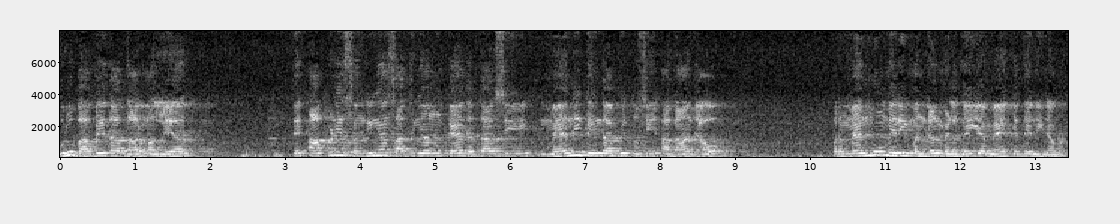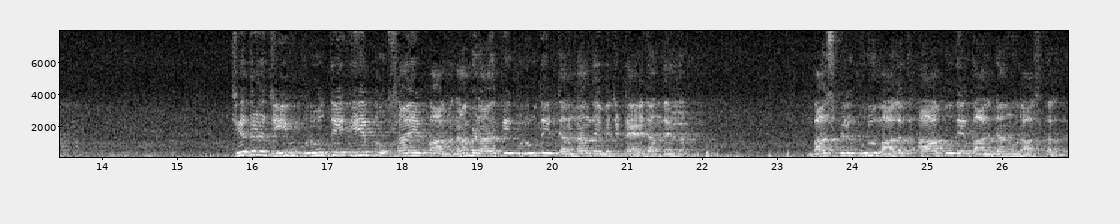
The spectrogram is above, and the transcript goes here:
ਗੁਰੂ ਬਾਬੇ ਦਾ ਦਰ ਮੰਨ ਲਿਆ ਤੇ ਆਪਣੇ ਸੰਗੀਆਂ ਸਾਥੀਆਂ ਨੂੰ ਕਹਿ ਦਿੱਤਾ ਸੀ, ਮੈਂ ਨਹੀਂ ਕਹਿੰਦਾ ਵੀ ਤੁਸੀਂ ਅਗਾਹ ਜਾਓ, ਪਰ ਮੈਨੂੰ ਮੇਰੀ ਮੰਜ਼ਲ ਮਿਲ ਗਈ ਹੈ, ਮੈਂ ਕਿਤੇ ਨਹੀਂ ਜਾਵਾਂ। ਜਿੱਦਣ ਜੀਵ ਗੁਰੂ ਤੇ ਇਹ ਭਰੋਸਾ, ਇਹ ਭਾਵਨਾ ਬਣਾ ਕੇ ਗੁਰੂ ਦੇ ਚਰਨਾਂ ਦੇ ਵਿੱਚ ਢਹਿ ਜਾਂਦੇ ਹਨ, ਬਸ ਫਿਰ ਗੁਰੂ ਮਾਲਕ ਆਪ ਉਹਦੇ ਕਾਰਜਾਂ ਨੂੰ ਰਾਸ ਕਰਦਾ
